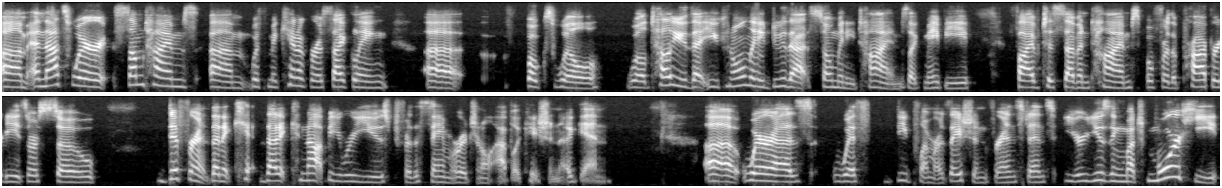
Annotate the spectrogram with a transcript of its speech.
Um, and that's where sometimes um, with mechanical recycling, uh, folks will will tell you that you can only do that so many times, like maybe five to seven times before the properties are so different that it that it cannot be reused for the same original application again. Uh, whereas with depolymerization, for instance, you're using much more heat,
